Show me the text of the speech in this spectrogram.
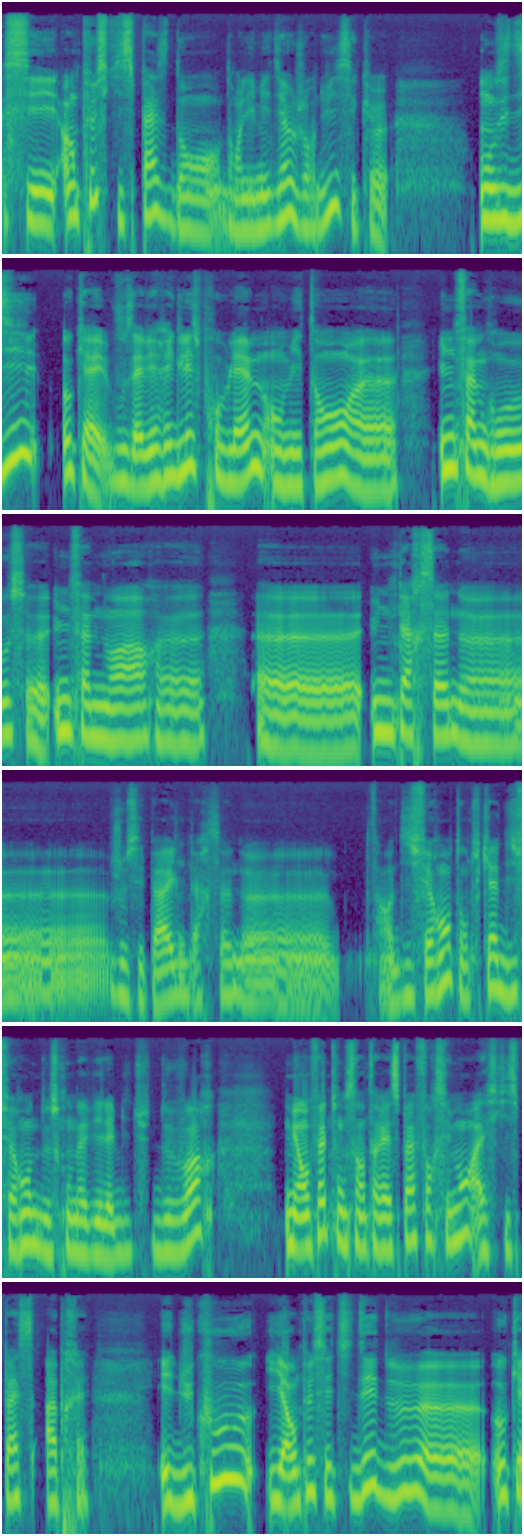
c'est un peu ce qui se passe dans, dans les médias aujourd'hui, c'est que on se dit, ok, vous avez réglé ce problème en mettant une femme grosse, une femme noire, une personne, je sais pas, une personne, différente, en tout cas différente de ce qu'on avait l'habitude de voir. Mais en fait, on s'intéresse pas forcément à ce qui se passe après. Et du coup, il y a un peu cette idée de, euh, ok,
